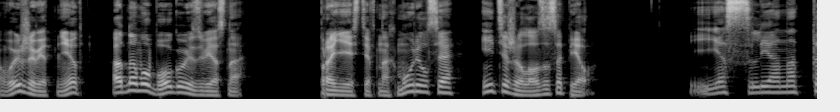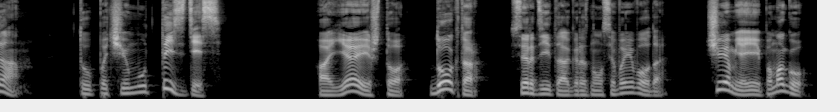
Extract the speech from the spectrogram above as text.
Выживет, нет, одному богу известно». Проестев нахмурился и тяжело засопел. «Если она там, то почему ты здесь?» «А я и что? Доктор!» — сердито огрызнулся воевода. «Чем я ей помогу?»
